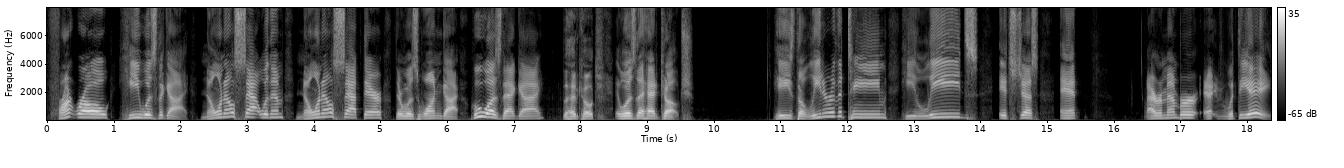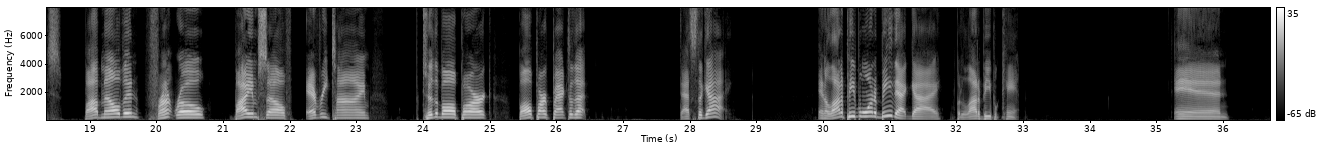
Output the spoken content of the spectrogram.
Front row, he was the guy. No one else sat with him. No one else sat there. There was one guy. Who was that guy? The head coach? It was the head coach. He's the leader of the team. He leads. It's just, and I remember eh, with the A's, Bob Melvin, front row, by himself every time to the ballpark, ballpark back to that. That's the guy. And a lot of people want to be that guy, but a lot of people can't. And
